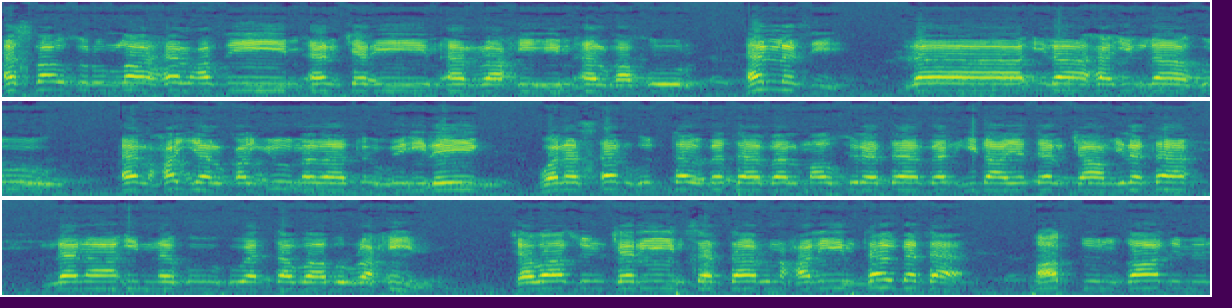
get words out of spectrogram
Estağfurullah el azim, el kerim, el rahim, el gafur, ellezi la ilahe illahu el hayyel kayyume ve tübü ileyk ve nes'elhu tevbete vel mağfirete vel hidayetel kamilete lena innehu huvet tevvabur rahim. Cevazun kerim, settarun halim tevbete Abdun zalimun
